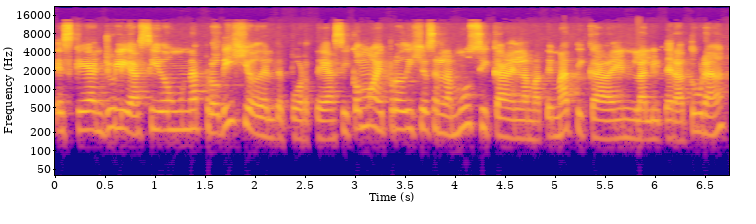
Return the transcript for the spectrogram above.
es que Anjuli ha sido una prodigio del deporte, así como hay prodigios en la música, en la matemática, en la literatura.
